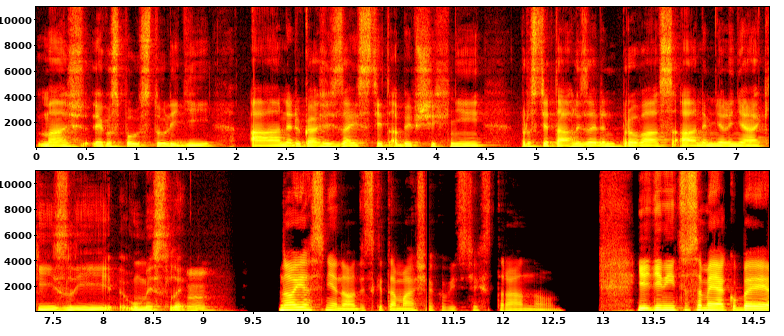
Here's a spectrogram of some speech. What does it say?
máš jako spoustu lidí a nedokážeš zajistit, aby všichni prostě táhli za jeden pro vás a neměli nějaký zlý úmysly. Hmm. No jasně, no, vždycky tam máš jako víc těch stran, no. Jediný, co se mi jakoby,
